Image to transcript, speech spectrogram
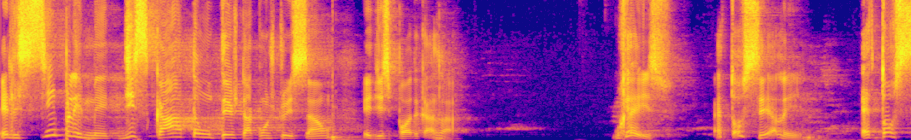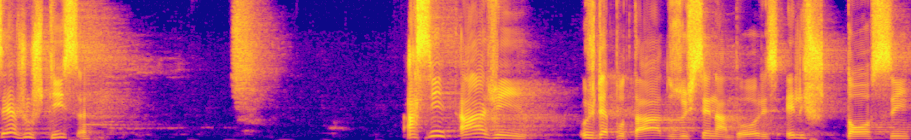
Eles simplesmente descartam o texto da Constituição e diz pode casar. O que é isso? É torcer a lei, é torcer a justiça. Assim agem os deputados, os senadores, eles torcem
